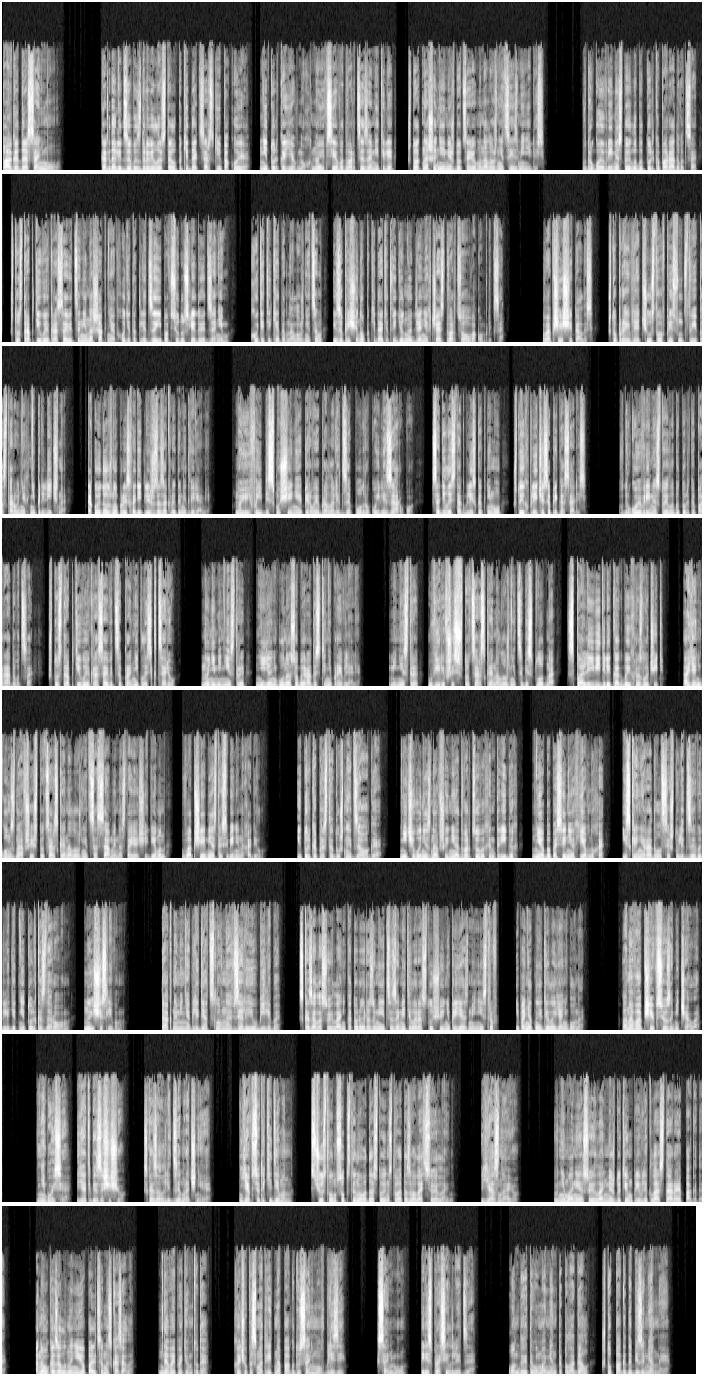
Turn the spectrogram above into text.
Пагода Саньму. Когда Лидзе выздоровел и стал покидать царские покои, не только Евнух, но и все во дворце заметили, что отношения между царем и наложницей изменились. В другое время стоило бы только порадоваться, что строптивая красавица ни на шаг не отходит от Лидзе и повсюду следует за ним, хоть этикетом наложницам и запрещено покидать отведенную для них часть дворцового комплекса. Вообще считалось, что проявлять чувства в присутствии посторонних неприлично, Такое должно происходить лишь за закрытыми дверями. Но Юйфэй без смущения первая брала Лидзе под руку или за руку, садилась так близко к нему, что их плечи соприкасались. В другое время стоило бы только порадоваться, что строптивая красавица прониклась к царю, но ни министры, ни Яньгун особой радости не проявляли. Министры, уверившись, что царская наложница бесплодна, спали и видели, как бы их разлучить, а Яньгун, знавший, что царская наложница — самый настоящий демон, вообще места себе не находил. И только простодушный Цзаога, ничего не знавший ни о дворцовых интригах, ни об опасениях Евнуха, искренне радовался, что Лидзе выглядит не только здоровым, но и счастливым. «Так на меня глядят, словно взяли и убили бы», сказала Суэлань, которая, разумеется, заметила растущую неприязнь министров и, понятное дело, Яньгуна. Она вообще все замечала. «Не бойся, я тебя защищу», — сказал Лидзе мрачнее. «Я все таки демон», — с чувством собственного достоинства отозвалась Суэлань. «Я знаю». Внимание Суэлань между тем привлекла старая пагода. Она указала на нее пальцем и сказала, «Давай пойдем туда. Хочу посмотреть на пагоду Саньму вблизи». «Саньму?» — переспросил Лидзе. Он до этого момента полагал, что пагода безымянная.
